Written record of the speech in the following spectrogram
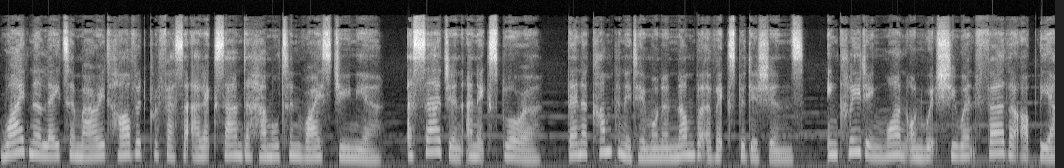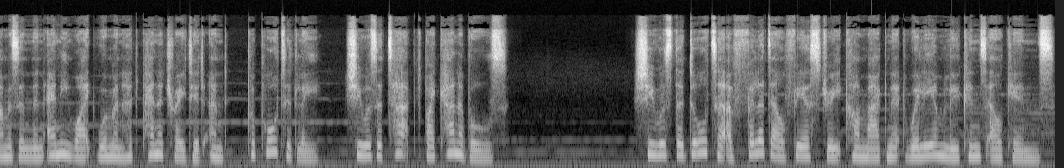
Widener later married Harvard professor Alexander Hamilton Rice Jr., a surgeon and explorer, then accompanied him on a number of expeditions, including one on which she went further up the Amazon than any white woman had penetrated and, purportedly, she was attacked by cannibals. She was the daughter of Philadelphia streetcar magnate William Lukens Elkins.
